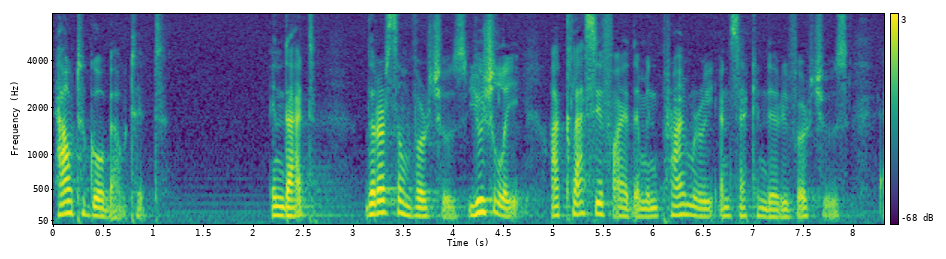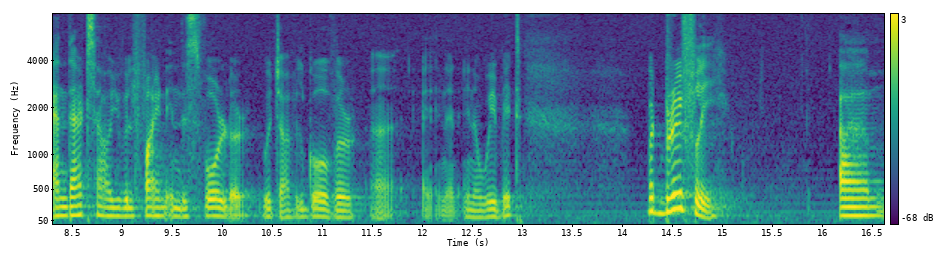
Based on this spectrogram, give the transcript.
How to go about it? In that, there are some virtues. Usually, I classify them in primary and secondary virtues, and that's how you will find in this folder, which I will go over uh, in, a, in, a, wee bit. But briefly, um,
